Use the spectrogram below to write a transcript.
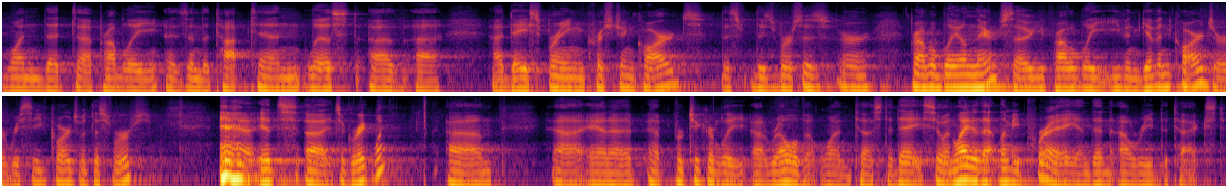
one that uh, probably is in the top 10 list of uh, uh, Dayspring Christian cards. This, these verses are probably on there, so you've probably even given cards or received cards with this verse. it's, uh, it's a great one. Um, uh, and a, a particularly uh, relevant one to us today. So, in light of that, let me pray and then I'll read the text.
